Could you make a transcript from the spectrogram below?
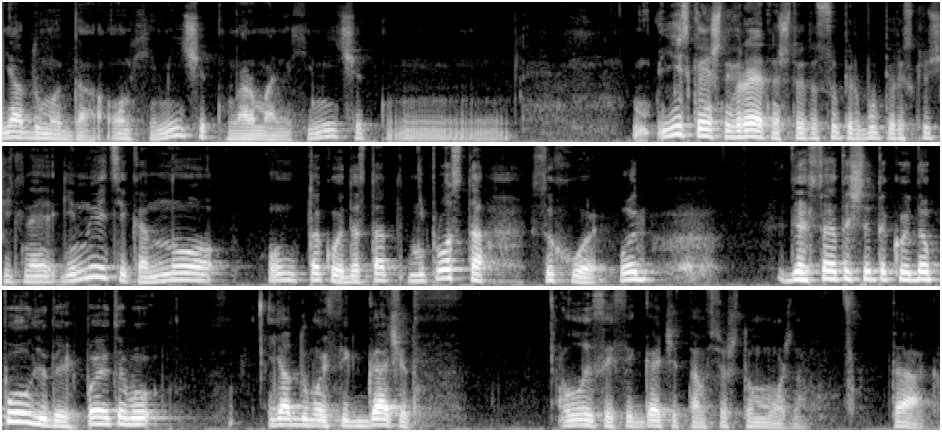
Я думаю, да, он химичит, нормально химичит. Есть, конечно, вероятность, что это супер-бупер исключительная генетика, но он такой достаточно, не просто сухой, он достаточно такой наполненный, поэтому я думаю, фигачит, лысый фигачит там все, что можно. Так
